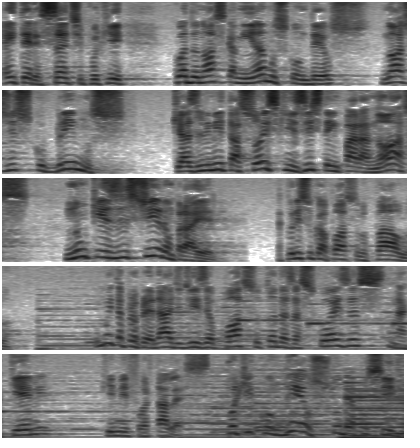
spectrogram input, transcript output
É interessante porque quando nós caminhamos com Deus, nós descobrimos que as limitações que existem para nós nunca existiram para Ele. É por isso que o apóstolo Paulo, com muita propriedade, diz: Eu posso todas as coisas naquele que me fortalece. Porque com Deus tudo é possível.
